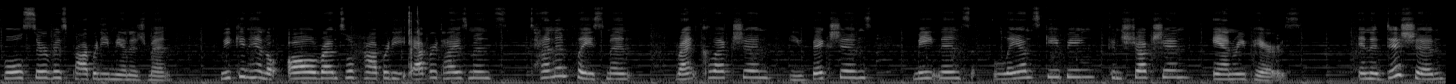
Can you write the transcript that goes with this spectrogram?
full service property management. We can handle all rental property advertisements, tenant placement, rent collection, evictions, maintenance, landscaping, construction, and repairs. In addition,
